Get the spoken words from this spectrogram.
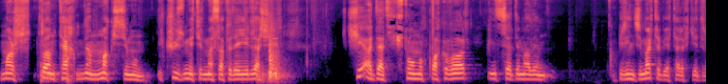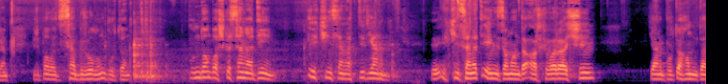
marşrutdan təxminən maksimum 200 metr məsafədə yerləşir. 2 ədəd 2 tonluq bakı var. İnsə deməli birinci mərtəbəyə tərəf gedirəm. Bir balaca səbir olun buradan. Bundan başqa sənədim ilkin sənəddir. Yəni e, ilkin sənəd eyni zamanda arxiv arayışı Yəni burada hamıda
